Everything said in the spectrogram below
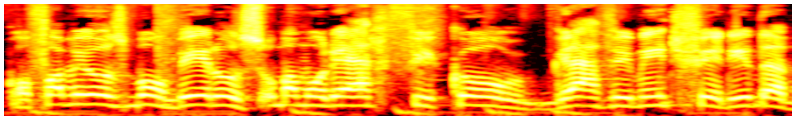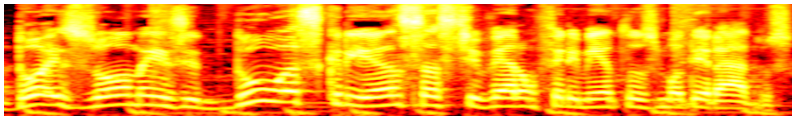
Conforme os bombeiros, uma mulher ficou gravemente ferida, dois homens e duas crianças tiveram ferimentos moderados.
